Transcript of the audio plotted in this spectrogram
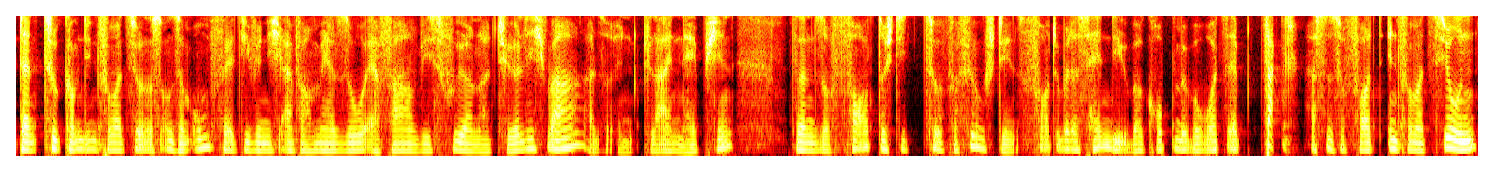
Dazu kommen die Informationen aus unserem Umfeld, die wir nicht einfach mehr so erfahren, wie es früher natürlich war, also in kleinen Häppchen, sondern sofort durch die zur Verfügung stehen, sofort über das Handy, über Gruppen, über WhatsApp, zack, hast du sofort Informationen,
